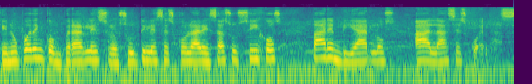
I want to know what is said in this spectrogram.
que no pueden comprarles los útiles escolares a sus hijos para enviarlos a las escuelas.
